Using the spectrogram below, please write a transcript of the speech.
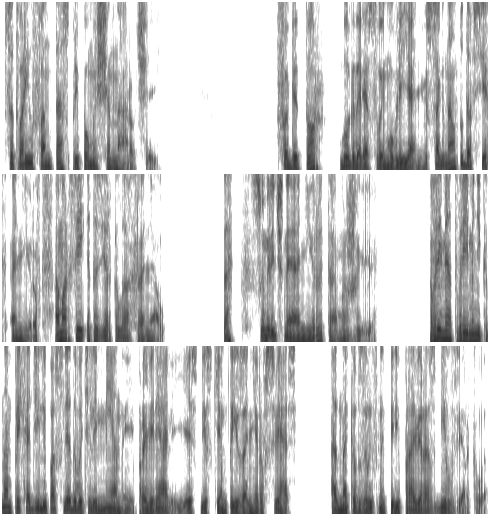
сотворил фантаз при помощи наручей. Фабитор благодаря своему влиянию, согнал туда всех аниров, а Морфей это зеркало охранял. Так сумеречные аниры там и жили. Время от времени к нам приходили последователи Мены и проверяли, есть ли с кем-то из аниров связь. Однако взрыв на переправе разбил зеркало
